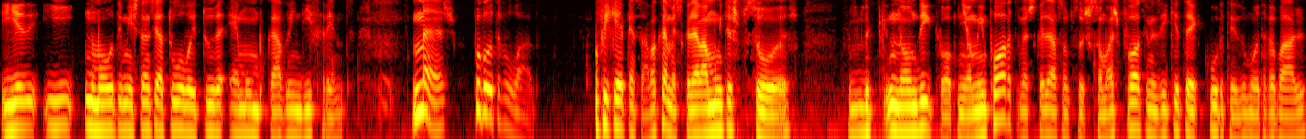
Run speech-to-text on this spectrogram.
E, e numa última instância, a tua leitura é-me um bocado indiferente. Mas, por outro lado, eu fiquei a pensar: ok, mas se calhar há muitas pessoas que não digo que a opinião me importa, mas se calhar são pessoas que são mais próximas e que até curtem do meu trabalho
